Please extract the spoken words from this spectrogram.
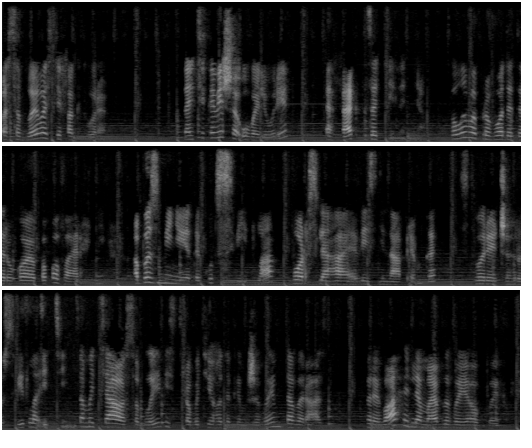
Особливості фактури. Найцікавіше у велюрі ефект затінення. Коли ви проводите рукою по поверхні або змінюєте кут світла, ворс лягає в різні напрямки, створюючи гру світла і тінь. Саме ця особливість робить його таким живим та виразним. Переваги для меблевої оббивки.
